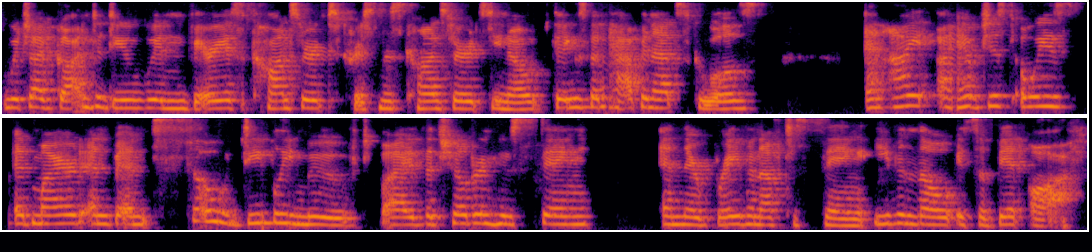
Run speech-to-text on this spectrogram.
which I've gotten to do in various concerts, Christmas concerts, you know, things that happen at schools. And I, I have just always admired and been so deeply moved by the children who sing and they're brave enough to sing, even though it's a bit off,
